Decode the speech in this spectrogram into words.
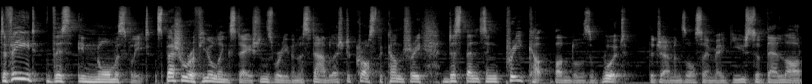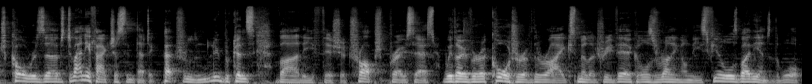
To feed this enormous fleet, special refueling stations were even established across the country, dispensing pre cut bundles of wood. The Germans also made use of their large coal reserves to manufacture synthetic petrol and lubricants via the Fischer-Tropsch process, with over a quarter of the Reich's military vehicles running on these fuels by the end of the war.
